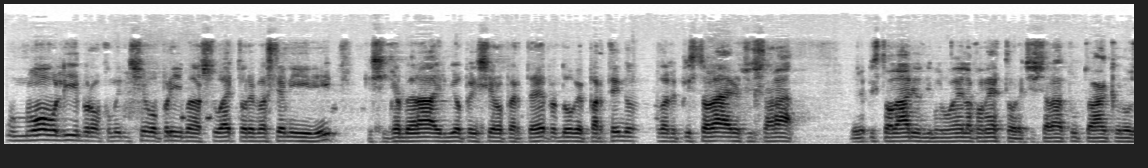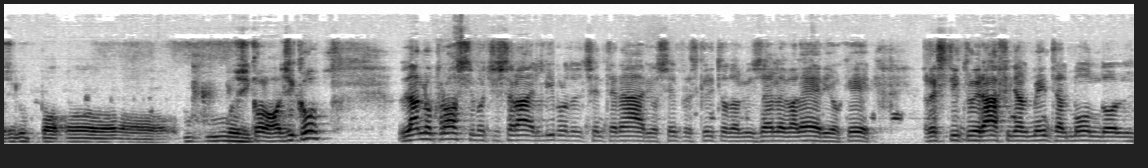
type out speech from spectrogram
un nuovo libro, come dicevo prima, su Ettore Bastianini, che si chiamerà Il mio pensiero per te, dove partendo dall'epistolario ci sarà nell'epistolario di Manuela con Ettore ci sarà tutto anche uno sviluppo oh, musicologico. L'anno prossimo ci sarà il libro del centenario, sempre scritto da Luisella e Valerio, che restituirà finalmente al mondo il,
